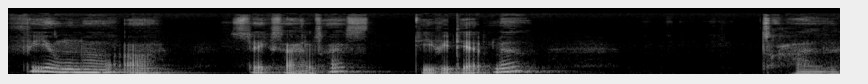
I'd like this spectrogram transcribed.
456 divideret med 30.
